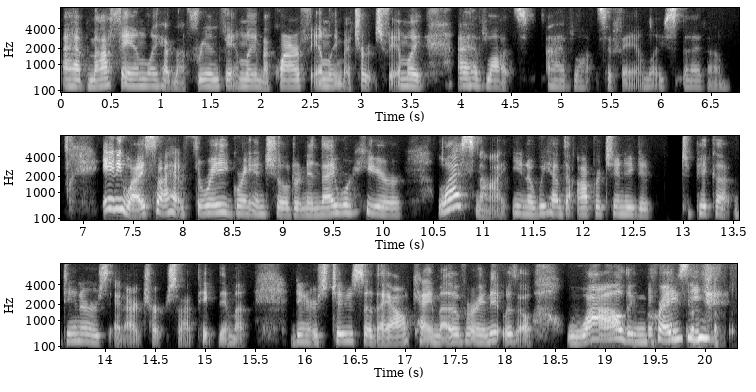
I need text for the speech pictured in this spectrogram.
i have my family have my friend family my choir family my church family. I have lots i have lots of families but um anyway so i have three grandchildren and they were here last night. You know we have the opportunity to to pick up dinners at our church. So I picked them up dinners too. So they all came over and it was a wild and crazy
